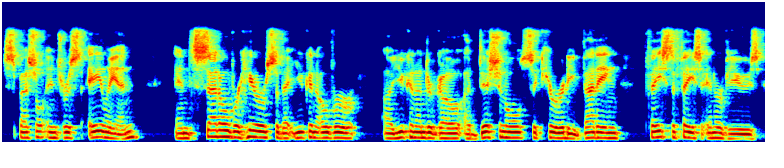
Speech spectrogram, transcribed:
special interest alien and set over here so that you can over uh, you can undergo additional security vetting, face-to-face interviews.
